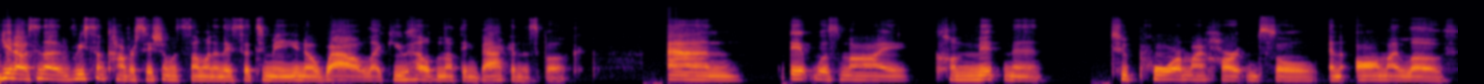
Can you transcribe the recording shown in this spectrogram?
you know, I was in a recent conversation with someone and they said to me, you know, wow, like you held nothing back in this book. And it was my commitment to pour my heart and soul and all my love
